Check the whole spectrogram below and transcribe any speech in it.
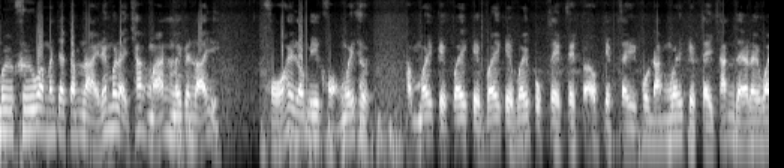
มือคือว่ามันจะจำหน่ายได้เมื่อไหร่ช่างมันไม่เป็นไร ขอให้เรามีของไว้เถอะทำไว้เก็บไว้เก็บไว้เก็บไว้ปลูกเสกเสร็จก็เอาเก็บใส่โกดังไว้เก็บใส่ชั้นใส่อะไรไว้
